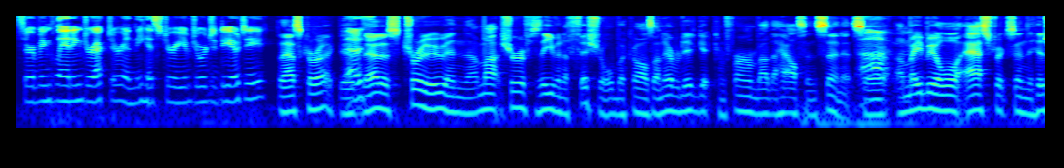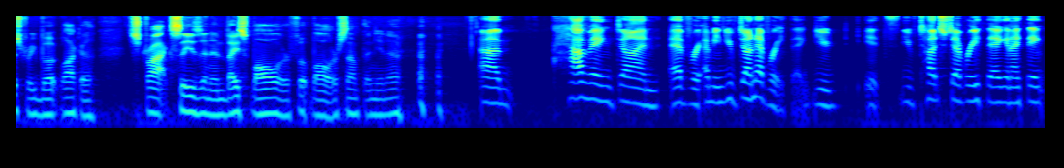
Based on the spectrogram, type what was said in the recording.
serving planning director in the history of Georgia DOT. That's correct. That is- that is true, and I'm not sure if it's even official because I never did get confirmed by the House and Senate. So Ah. I may be a little asterisk in the history book, like a strike season in baseball or football or something. You know. um, having done every i mean you've done everything you it's you've touched everything and i think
